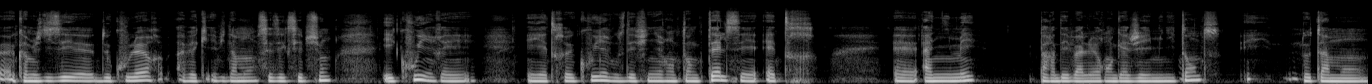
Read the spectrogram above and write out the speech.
euh, comme je disais, de couleur, avec évidemment ses exceptions, et queer. Et, et être queer ou se définir en tant que tel, c'est être euh, animé par des valeurs engagées et militantes, et notamment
